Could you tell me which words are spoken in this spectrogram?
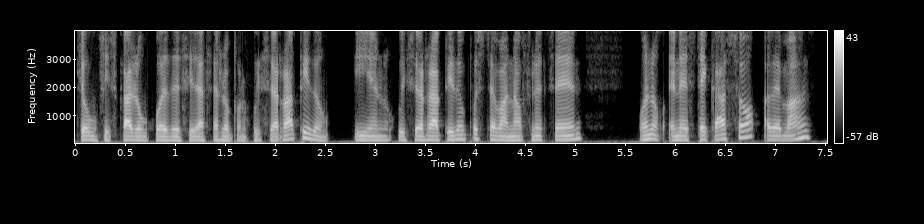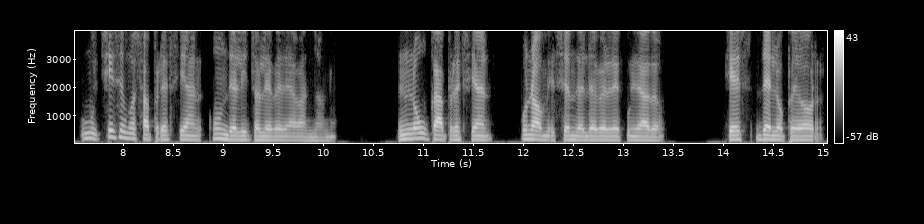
que un fiscal o un juez decida hacerlo por juicio rápido. Y en juicio rápido, pues te van a ofrecer bueno, en este caso, además, muchísimos aprecian un delito leve de abandono. Nunca aprecian una omisión del deber de cuidado, que es de lo peor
